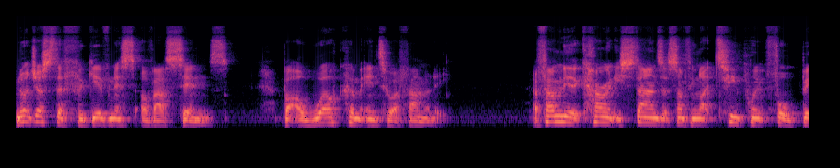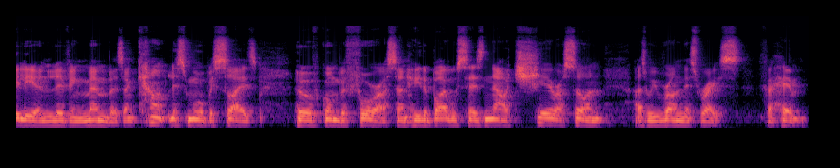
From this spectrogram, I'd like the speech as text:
not just the forgiveness of our sins, but a welcome into a family. A family that currently stands at something like 2.4 billion living members and countless more besides who have gone before us and who the Bible says now cheer us on as we run this race for Him.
